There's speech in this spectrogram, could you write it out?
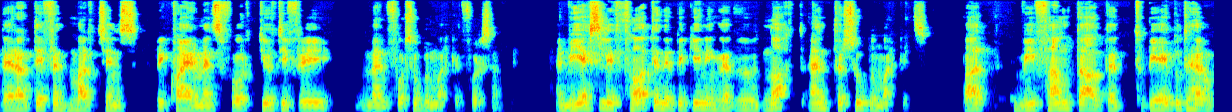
There are different margins requirements for duty free than for supermarket, for example. And we actually thought in the beginning that we would not enter supermarkets, but we found out that to be able to have a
